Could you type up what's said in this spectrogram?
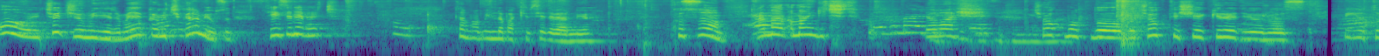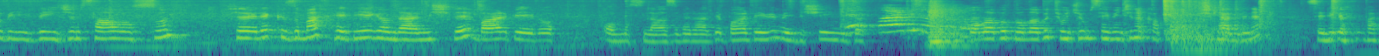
Oy çocuğumu yerim. Ayakkabımı çıkaramıyor musun? Teyzene ver. Tamam illa bak kimse de vermiyor. Kuzum aman aman git. Yavaş. Çok mutlu oldu. Çok teşekkür ediyoruz. Bir YouTube izleyicim sağ olsun. Şöyle kızıma hediye göndermişti. Barbie evi olması lazım herhalde. Barbie evi miydi şey miydi? Dolabı dolabı çocuğum sevincine kapatmış kendine. Seni gö- bak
